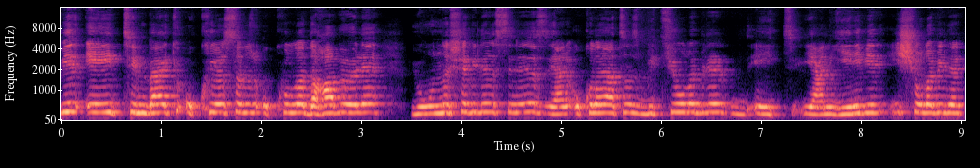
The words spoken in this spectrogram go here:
Bir eğitim belki okuyorsanız okulla daha böyle yoğunlaşabilirsiniz. Yani okul hayatınız bitiyor olabilir. Eğitim, yani yeni bir iş olabilir.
